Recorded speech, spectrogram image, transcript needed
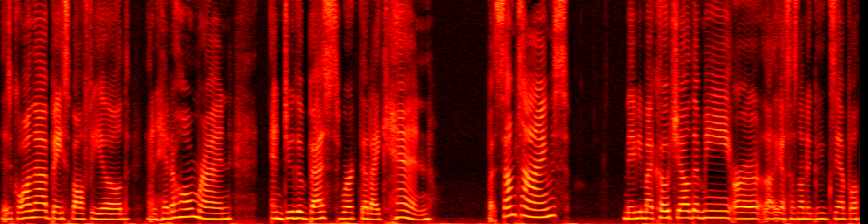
is go on that baseball field and hit a home run and do the best work that I can. But sometimes maybe my coach yelled at me, or I guess that's not a good example.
